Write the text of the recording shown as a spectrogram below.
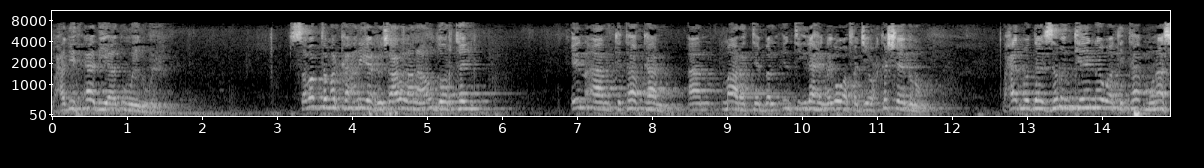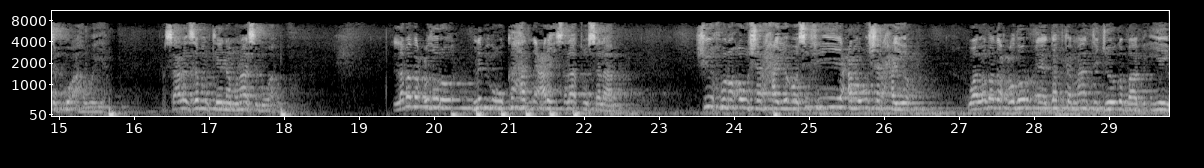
Waa xadiid aada iyo aada u weyn weeyaan. Sababta marka aniga risaaladan aan u doortay in aan kitaabkan aan maaragtay bal intii ilaahay naga waafajiya wax ka sheegno waxaad moodaa zamankeenna waa kitaab munaasib ku ah weeyaan. Risaalo zamankeenna munaasib u ah wey labada cuduroo nebigu uu ka hadlay calayhi salaatu wasalaam shiikhuna uu sharxayo oo si fiican u sharxayo. Waa labada cudur ee dadka maanta jooga baabi'iyey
